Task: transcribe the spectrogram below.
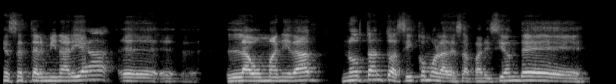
que se terminaría eh, eh, la humanidad, no tanto así como la desaparición de,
